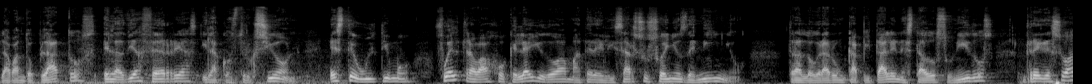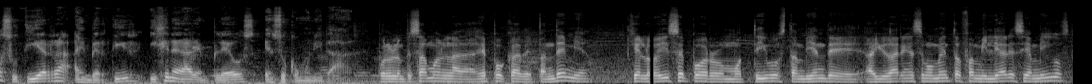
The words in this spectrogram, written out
lavando platos, en las vías férreas y la construcción. Este último fue el trabajo que le ayudó a materializar sus sueños de niño. Tras lograr un capital en Estados Unidos, regresó a su tierra a invertir y generar empleos en su comunidad. Pues lo empezamos en la época de pandemia, que lo hice por motivos también de ayudar en ese momento a familiares y amigos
